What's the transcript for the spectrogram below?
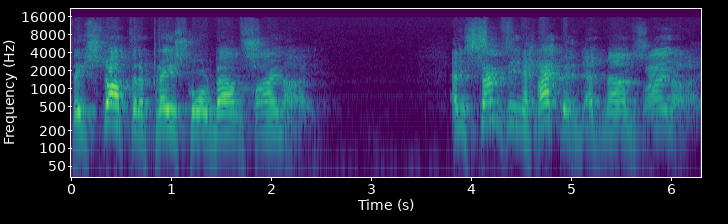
They stopped at a place called Mount Sinai. And something happened at Mount Sinai.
